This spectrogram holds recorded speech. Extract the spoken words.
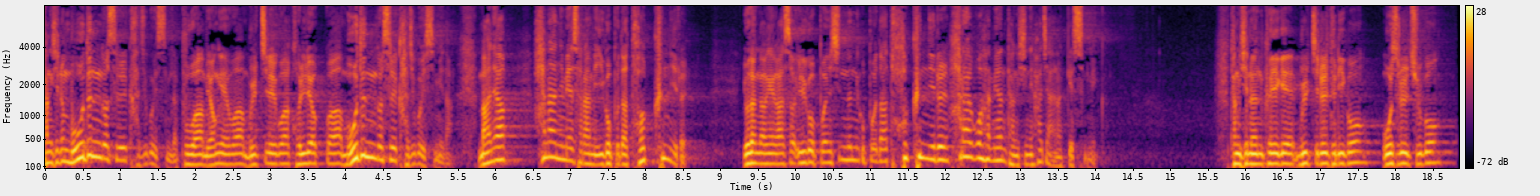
당신은 모든 것을 가지고 있습니다. 부와 명예와 물질과 권력과 모든 것을 가지고 있습니다. 만약 하나님의 사람이 이것보다 더 큰 일을 요단강에 가서 일곱 번 씻는 것보다 더 큰 일을 하라고 하면 당신이 하지 않았겠습니까? 당신은 그에게 물질을 드리고 옷을 주고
